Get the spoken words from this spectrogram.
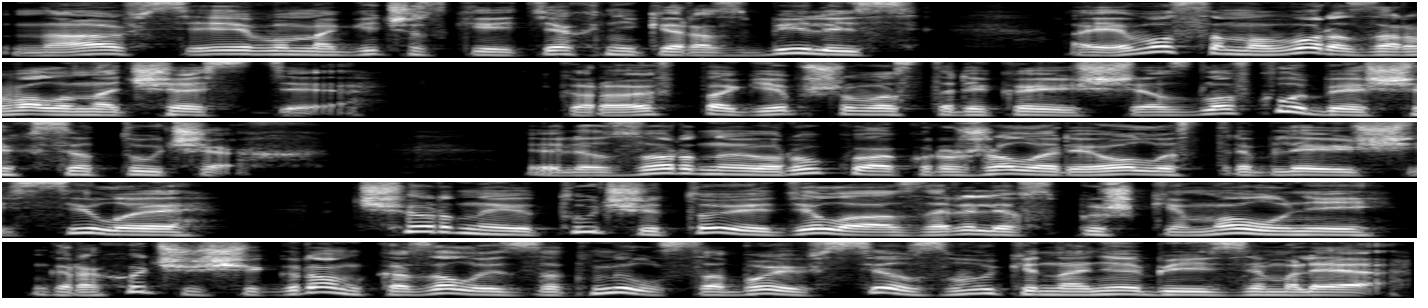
Но все его магические техники разбились, а его самого разорвало на части. Кровь погибшего старика исчезла в клубящихся тучах. Иллюзорную руку окружал ореол истребляющей силы, Черные тучи то и дело озаряли вспышки молний, грохочущий гром, казалось, затмил собой все звуки на небе и земле.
